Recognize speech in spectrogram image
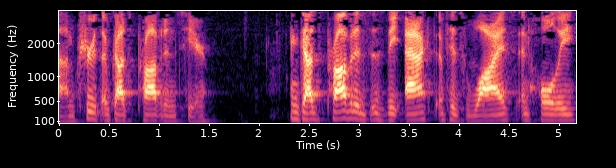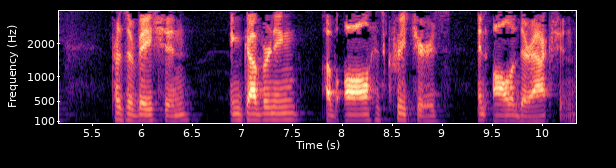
um, truth of God's providence here. And God's providence is the act of his wise and holy preservation and governing of all his creatures and all of their actions.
